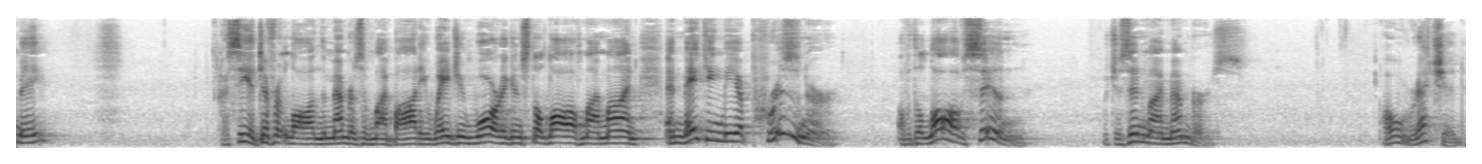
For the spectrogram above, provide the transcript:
me. I see a different law in the members of my body, waging war against the law of my mind and making me a prisoner of the law of sin, which is in my members. Oh, wretched,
